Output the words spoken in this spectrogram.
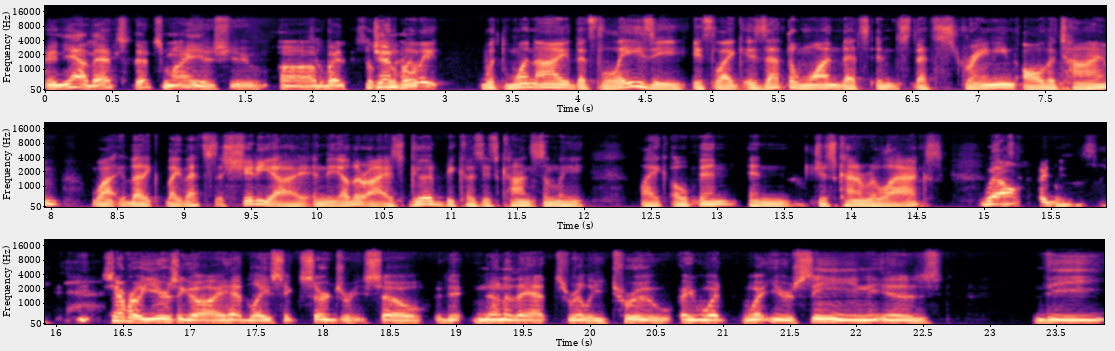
and yeah, that's that's my issue. Uh, so, but so generally, with one eye that's lazy, it's like is that the one that's in, that's straining all the time? Why, like like that's the shitty eye, and the other eye is good because it's constantly like open and just kind of relax. Well, like several years ago, I had LASIK surgery, so none of that's really true. What what you're seeing is the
